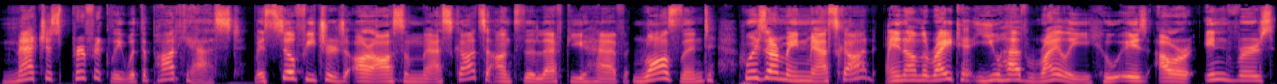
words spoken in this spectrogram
matches perfectly with the podcast. It still features our awesome mascots. On to the left, you have Rosalind, who is our main mascot, and on the right, you have Riley, who is our inverse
